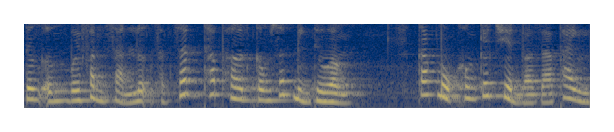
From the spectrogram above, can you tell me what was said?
tương ứng với phần sản lượng sản xuất thấp hơn công suất bình thường. Các mục không kết chuyển vào giá thành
